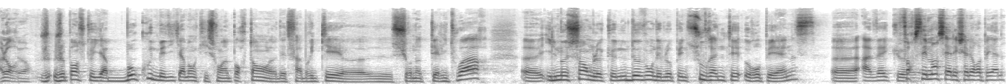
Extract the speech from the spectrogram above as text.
Alors, je, pense qu'il y a beaucoup de médicaments qui sont importants euh, d'être fabriqués euh, sur notre territoire. Euh, il me semble que nous devons développer une souveraineté européenne avec... Forcément, c'est à l'échelle européenne?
